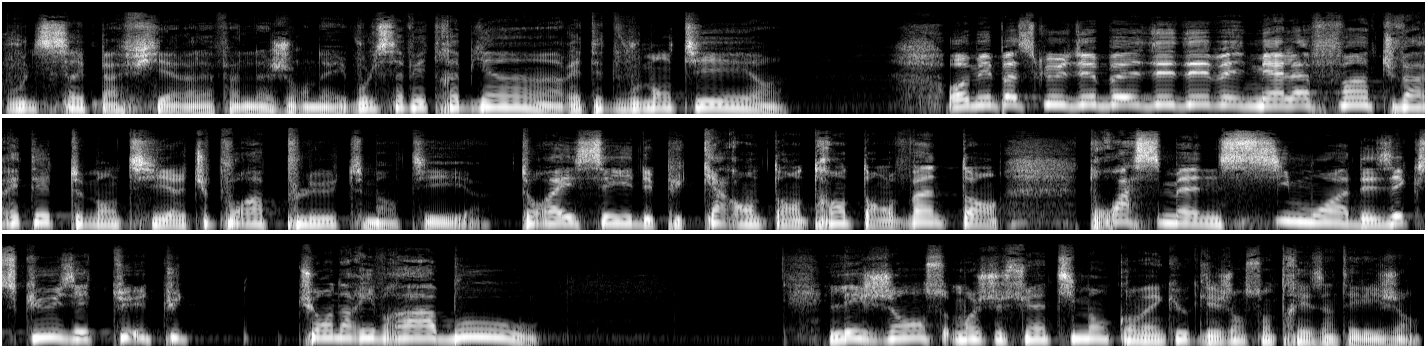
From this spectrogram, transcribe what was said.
vous ne serez pas fier à la fin de la journée. Vous le savez très bien. Arrêtez de vous mentir. Oh, mais parce que, mais à la fin, tu vas arrêter de te mentir et tu pourras plus te mentir. Tu auras essayé depuis 40 ans, 30 ans, 20 ans, 3 semaines, 6 mois des excuses et tu, tu, tu en arriveras à bout. Les gens, moi je suis intimement convaincu que les gens sont très intelligents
